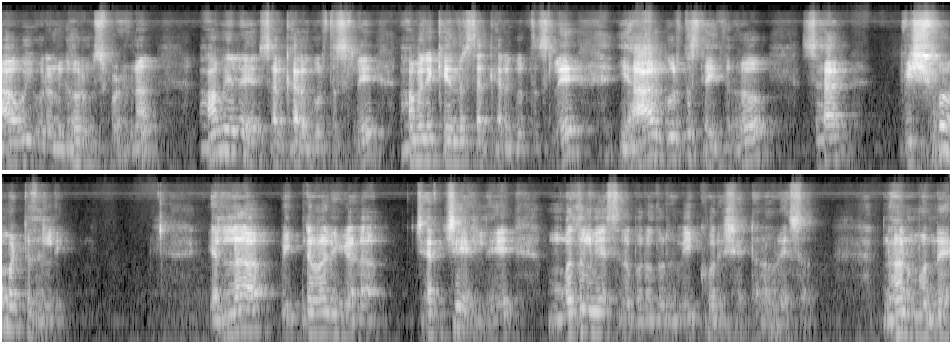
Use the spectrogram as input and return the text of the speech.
ನಾವು ಇವರನ್ನು ಗೌರವಿಸ್ಕೊಳ್ಳೋಣ. ಆಮೇಲೆ ಸರ್ಕಾರ ಗುರುತಿಸ್ಲಿ, ಆಮೇಲೆ ಕೇಂದ್ರ ಸರ್ಕಾರ ಗುರುತಿಸ್ಲಿ. ಯಾರು ಗುರುತಿಸ್ತಾ ಇದ್ರು? ಸರ್ ವಿಶ್ವ ಮಟ್ಟದಲ್ಲಿ ಎಲ್ಲ ವಿಜ್ಞಾನಿಗಳ ಚರ್ಚೆಯಲ್ಲಿ ಮೊದಲು ಹೆಸರು ಬರೋದು ರವಿ ಕೋರಿ ಶೆಟ್ಟರ್ ಅವರ ಹೆಸರು. ನಾನು ಮೊನ್ನೆ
